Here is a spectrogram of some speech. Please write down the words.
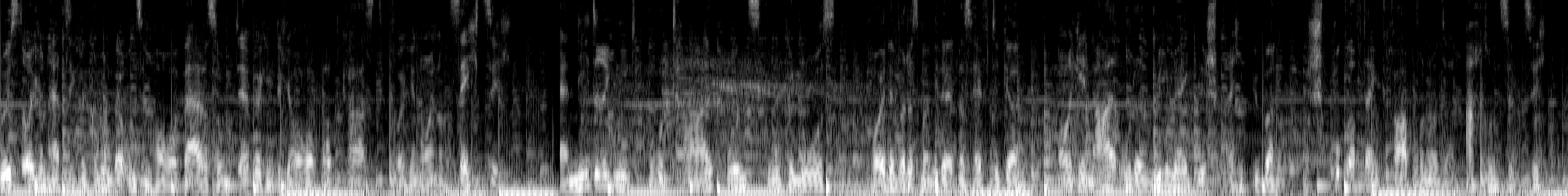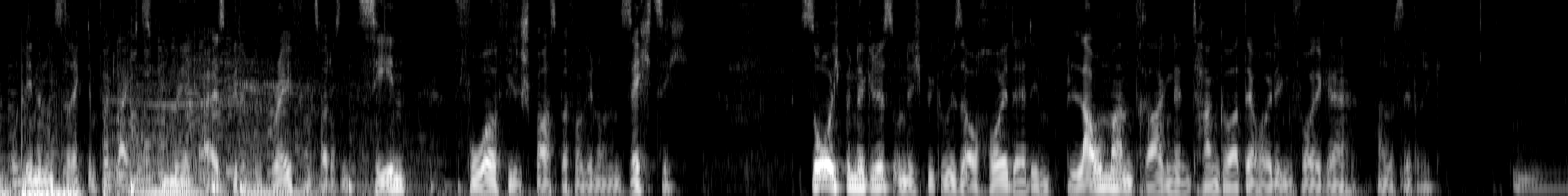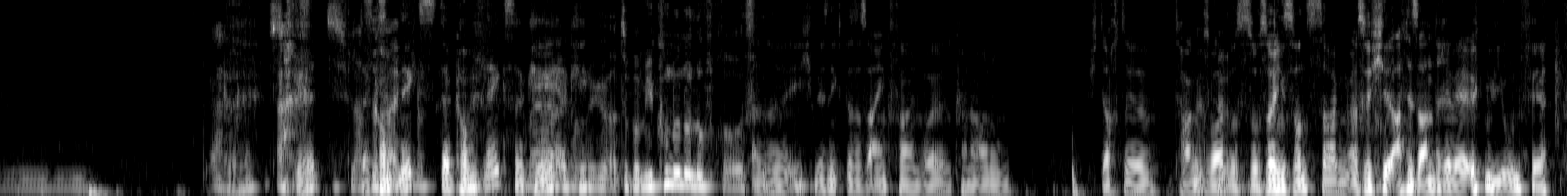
Grüßt euch und herzlich willkommen bei uns im Horrorversum, der wöchentliche Horror-Podcast, Folge 69. Erniedrigend, brutal und skrupellos. Heute wird es mal wieder etwas heftiger. Original oder Remake, wir sprechen über Spuck auf dein Grab von 1978 und nehmen uns direkt im Vergleich das Remake Ice Peter Grave von 2010 vor. Viel Spaß bei Folge 69. So, ich bin der Chris und ich begrüße auch heute den Blaumann tragenden Tankwart der heutigen Folge. Hallo Cedric. Ach, gut, ach, gut. Da kommt nichts, da kommt nichts, okay, Nein, okay. Also bei mir kommt nur noch Luft raus. Also ich, mir ist nichts Besseres eingefallen, weil, keine Ahnung, ich dachte, Tankwart, was, was soll ich sonst sagen? Also ich, alles andere wäre irgendwie unfair.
